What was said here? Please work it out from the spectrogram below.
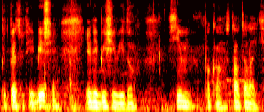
підписуйтесь більше і буде більше відео. Всім пока, ставте лайки.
